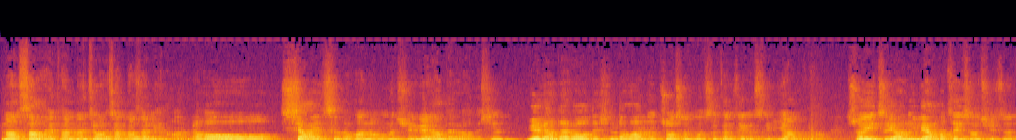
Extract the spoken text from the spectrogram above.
那上海滩呢就讲到这里啊，然后下一次的话呢，我们学月亮代表我的心。月亮代表我的心的话呢，左手模式跟这个是一样的啊，所以只要你练好这一首曲子，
